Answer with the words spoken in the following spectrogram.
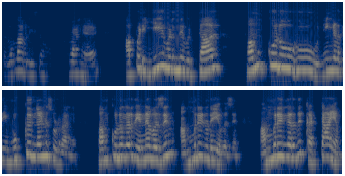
சொல்றாங்க அப்படி ஈ விழுந்து விட்டால் பம்குலூஹு நீங்கள் அதை முக்குங்கள்னு சொல்றாங்க. பம்குலுங்கிறது என்ன வசன் அம்ரினுடைய வசன் அம்ருங்கிறது கட்டாயம்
